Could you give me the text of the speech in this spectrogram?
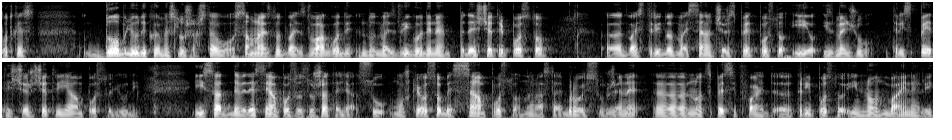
podcast. Dob ljudi koji me sluša, šta je u 18 do 22 godine, do 22 godine 54%, 23 do 27 45% i između 35 i 44 1% ljudi. I sad 91% slušatelja su muške osobe, 7% narastaje broj su žene, uh, not specified uh, 3% i non-binary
